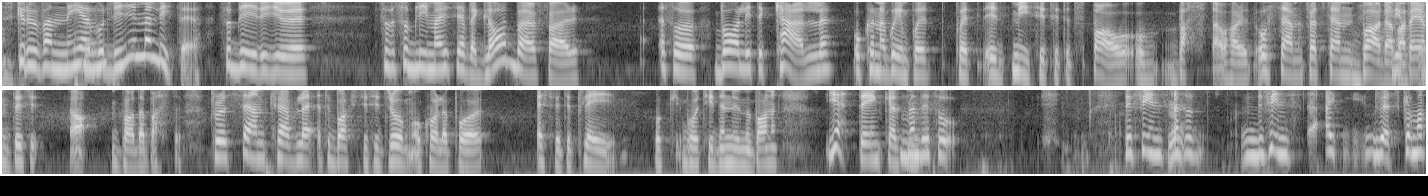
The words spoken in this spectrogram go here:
skruva ner mm. volymen lite, så blir det ju, så, så blir man ju så jävla glad bara för, alltså vara lite kall och kunna gå in på ett på ett, ett mysigt litet spa och, och basta och ha och sen för att sen bada klippa hem till ja, bada bastu. För att sen kravla tillbaka till sitt rum och kolla på SVT Play och Vår tid är nu med barnen. Jätteenkelt, mm. men det är så det finns, alltså, det finns, du vet, skulle man,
